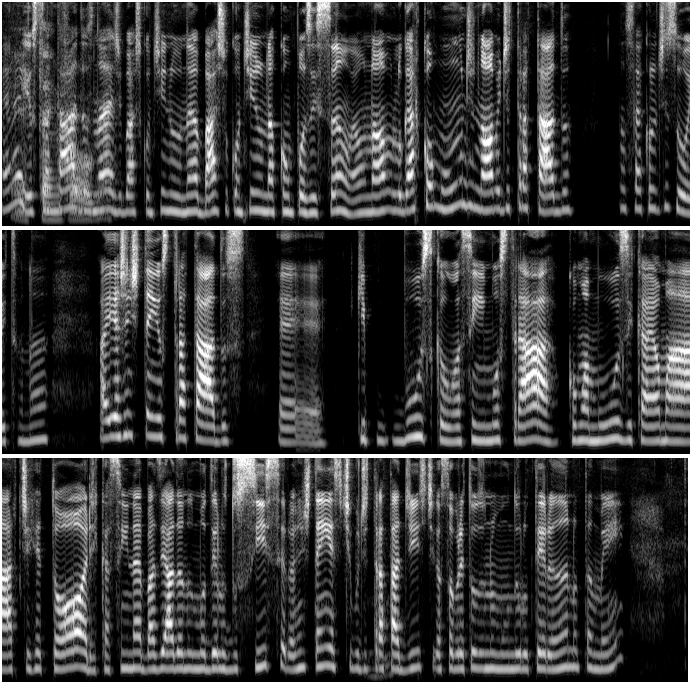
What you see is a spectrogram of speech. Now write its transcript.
é, é e os tratados, né, de baixo contínuo, né, baixo contínuo na composição, é um nome, lugar comum de nome de tratado no século XVIII, né? Aí a gente tem os tratados é, que buscam, assim, mostrar como a música é uma arte retórica, assim, né, baseada no modelo do Cícero. A gente tem esse tipo de uhum. tratadística, sobretudo no mundo luterano também.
